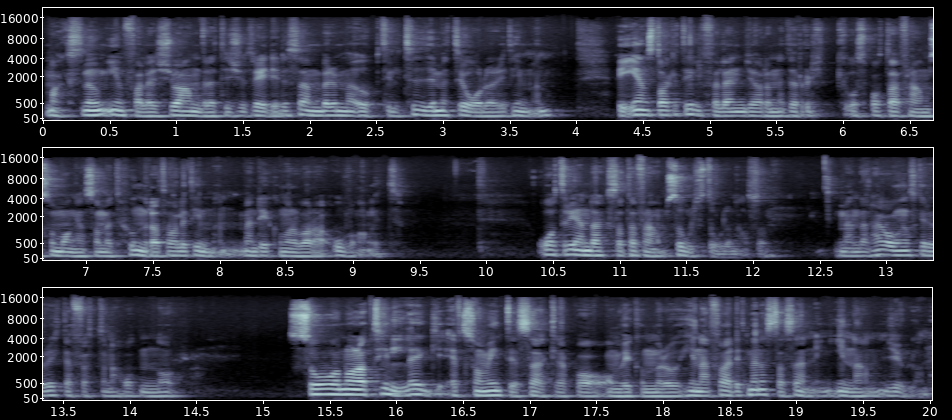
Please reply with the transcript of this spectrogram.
Maximum infaller 22 till 23 december med upp till 10 meteorer i timmen. Vid enstaka tillfällen gör den ett ryck och spottar fram så många som ett hundratal i timmen, men det kommer att vara ovanligt. Återigen dags att ta fram solstolen alltså. Men den här gången ska du rikta fötterna åt norr. Så några tillägg eftersom vi inte är säkra på om vi kommer att hinna färdigt med nästa sändning innan julen.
